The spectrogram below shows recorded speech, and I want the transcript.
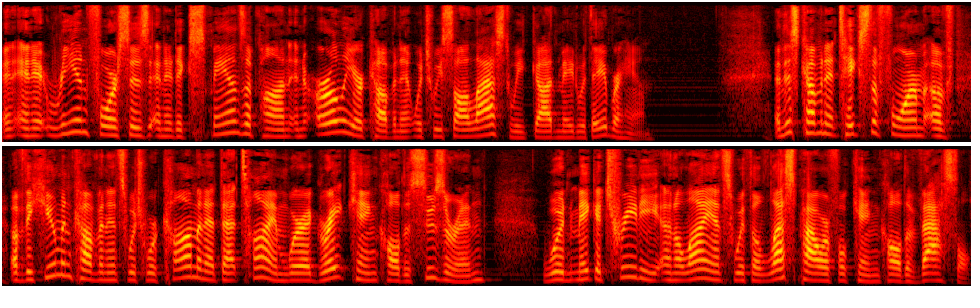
And, and it reinforces and it expands upon an earlier covenant, which we saw last week God made with Abraham. And this covenant takes the form of, of the human covenants which were common at that time, where a great king called a suzerain would make a treaty, an alliance with a less powerful king called a vassal.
